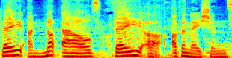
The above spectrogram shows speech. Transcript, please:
they are not ours, they are other nations.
